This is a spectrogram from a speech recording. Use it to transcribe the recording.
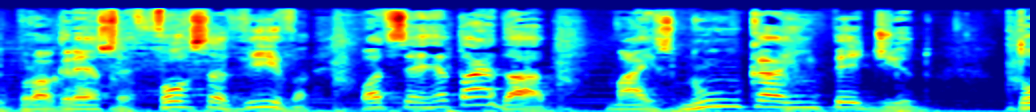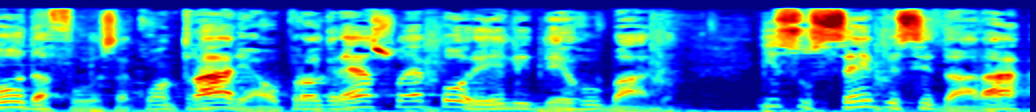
O progresso é força viva, pode ser retardado, mas nunca impedido. Toda força contrária ao progresso é por ele derrubada. Isso sempre se dará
